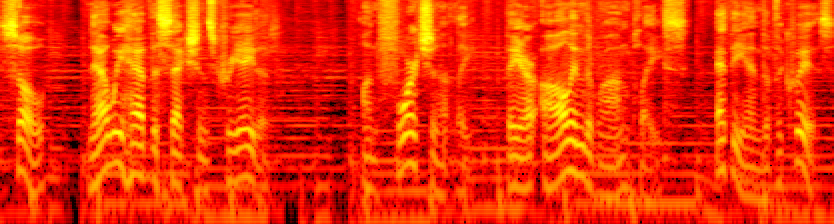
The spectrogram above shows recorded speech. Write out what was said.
So now we have the sections created. Unfortunately, they are all in the wrong place at the end of the quiz.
